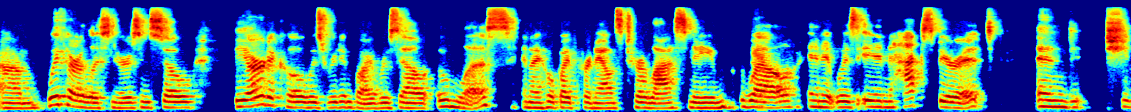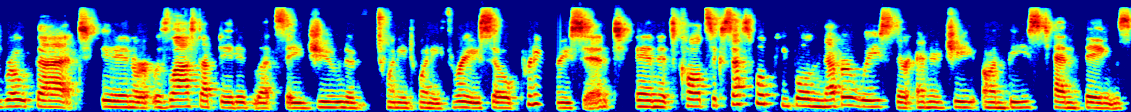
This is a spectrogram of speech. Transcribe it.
um, with our listeners. And so the article was written by Roselle Umlas, and I hope I pronounced her last name well, and it was in Hack Spirit. And she wrote that in, or it was last updated, let's say June of 2023. So pretty recent. And it's called Successful People Never Waste Their Energy on These 10 Things.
